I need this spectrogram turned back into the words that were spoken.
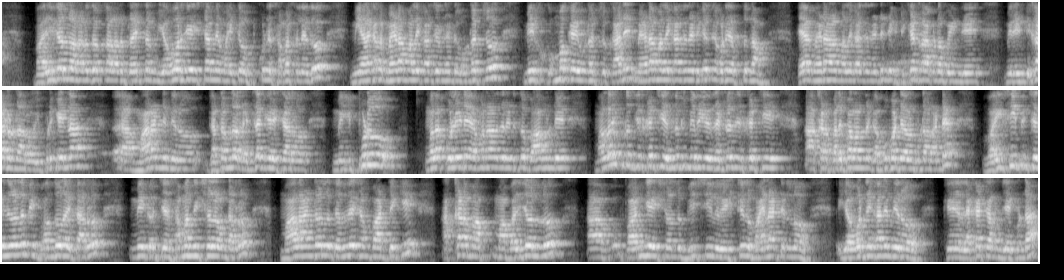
బయలుదేరులు అనగదొక్కాలనే ప్రయత్నం ఎవరు చేసినా మేము అయితే ఒప్పుకునే సమస్య లేదు. మీ వెనకాల మేడా మల్లికార్జున రెడ్డి ఉండొచ్చు. మీకు కుమ్మక్కై ఉండొచ్చు. కానీ మేడా మల్లికార్జున రెడ్డి గారిని ఒకటే చెప్తున్నాం. అయ్యా మేడా మల్లికార్జున రెడ్డి నీకు టికెట్ రాకుండా పోయింది. మీరు ఇంటికాడ ఉన్నారు. ఇప్పటికైనా మారండి మీరు. గతంలో రెడ్లకు చేశారు. మీ ఇప్పుడు మళ్ళీ కొల్లిడే అమరనాథ రెడ్డితో బాగుండే మళ్ళీ ఇప్పుడు తీసుకొచ్చి ఎందుకు మీరు ఈ తీసుకొచ్చి అక్కడ పరిపాలన గబ్బు పట్టాలనుకుంటారు అంటే వైసీపీకి చెందిన వాళ్ళు మీకు బంధువులు అవుతారు మీకు సంబంధించిన వాళ్ళు ఉంటారు. మా లాంటి వాళ్ళు తెలుగుదేశం పార్టీకి అక్కడ మా మా బలిజోళ్ళు పనిచేసే వాళ్ళు బీసీలు ఎస్టీలు మైనార్టీలను ఎవరిని కానీ మీరు లెక్కాచారం చేయకుండా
